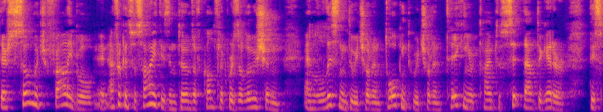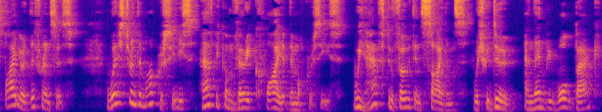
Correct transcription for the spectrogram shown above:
There's so much valuable in African societies in terms of conflict resolution and listening to each other and talking to each other and taking your time to sit down together despite your differences. Western democracies have become very quiet democracies. We have to vote in silence, which we do, and then we walk back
